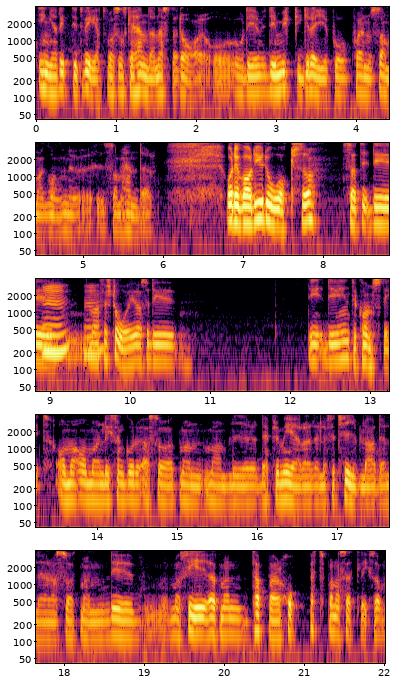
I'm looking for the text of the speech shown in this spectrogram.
Ingen riktigt vet vad som ska hända nästa dag och, och det, det, är mycket grejer på, på en och samma gång nu som händer. Och det var det ju då också. Så att det, det mm. man mm. förstår ju, alltså det, det, det, är inte konstigt om man, om man liksom går, alltså att man, man blir deprimerad eller förtvivlad eller alltså att man, det, man ser att man tappar hoppet på något sätt liksom.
